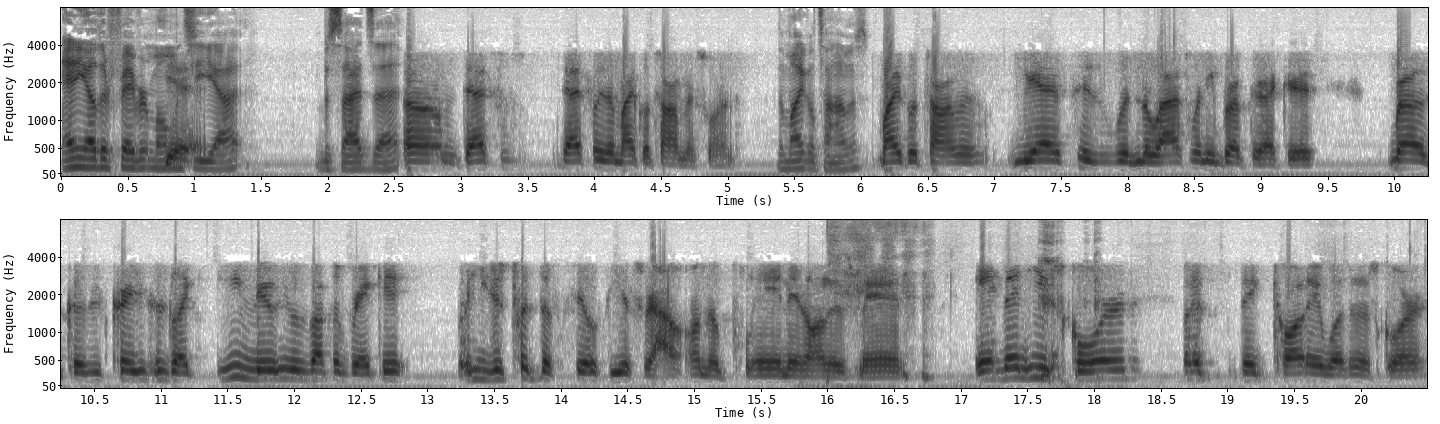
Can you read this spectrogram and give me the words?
Any other favorite moments Yeah. you got besides that? Um, that's definitely the Michael Thomas one. The Michael Thomas. Michael Thomas. Yes, his when the last one he broke the record, bro. Because it's crazy. Because like he knew he was about to break it, but he just put the filthiest route on the planet on this man, and then he scored, but they called it, it wasn't a score.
